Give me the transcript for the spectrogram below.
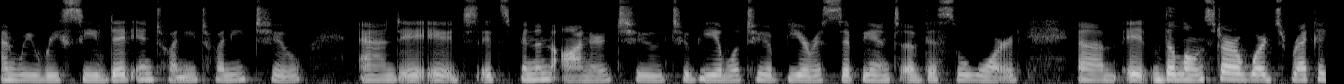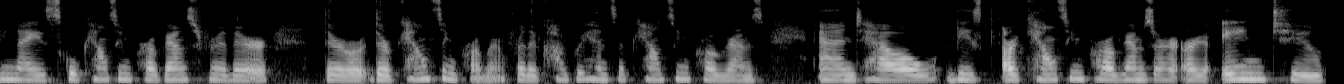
and we received it in 2022 and it, it's it's been an honor to to be able to be a recipient of this award. Um, it, the Lone Star Awards recognize school counseling programs for their their their counseling program, for their comprehensive counseling programs, and how these our counseling programs are, are aimed to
